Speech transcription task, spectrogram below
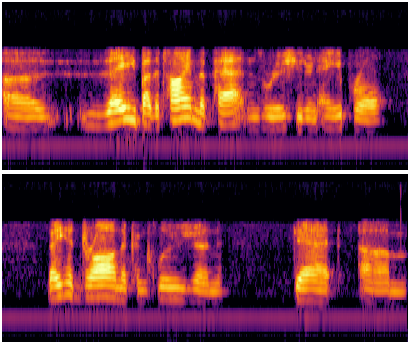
uh, they, by the time the patents were issued in April, they had drawn the conclusion that um,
